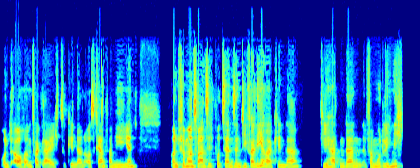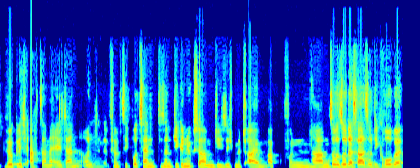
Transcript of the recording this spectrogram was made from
und auch im Vergleich zu Kindern aus Kernfamilien. Und 25 Prozent sind die Verliererkinder. Die hatten dann vermutlich nicht wirklich achtsame Eltern und 50 mhm. Prozent sind die Genügsamen, die sich mit allem abgefunden haben. So, so das war so die grobe,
